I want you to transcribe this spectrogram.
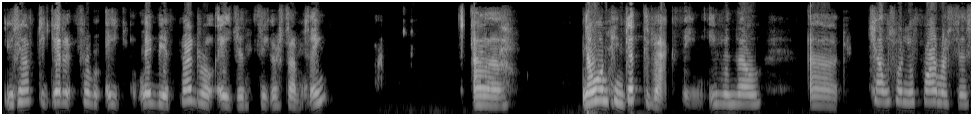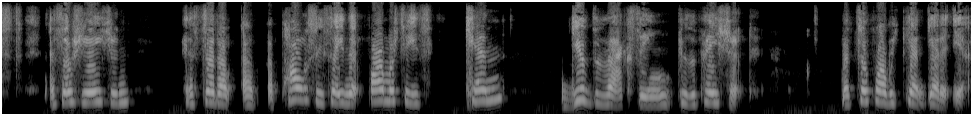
you'd have to get it from a, maybe a federal agency or something. Uh, no one can get the vaccine, even though uh, California Pharmacists Association has set up a, a policy saying that pharmacies can give the vaccine to the patient. But so far, we can't get it yet.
